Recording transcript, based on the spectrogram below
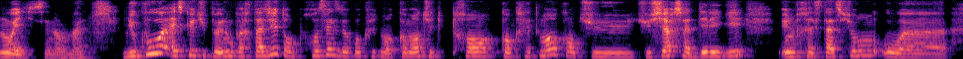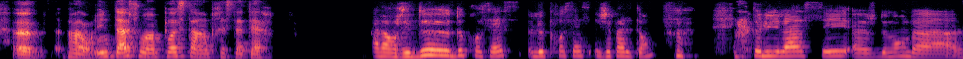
Oui, c'est normal. Du coup, est-ce que tu peux nous partager ton process de recrutement? Comment tu te prends concrètement quand tu, cherches à déléguer une prestation ou euh, euh, pardon, une tâche ou un poste à un prestataire? Alors, j'ai deux, deux process. Le process, j'ai pas le temps. Celui-là, c'est euh, je demande à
